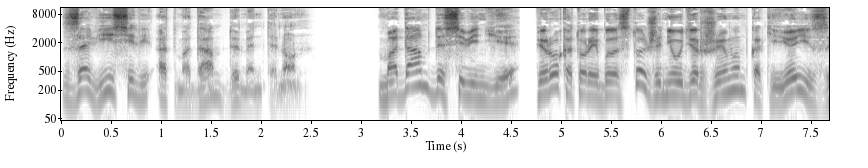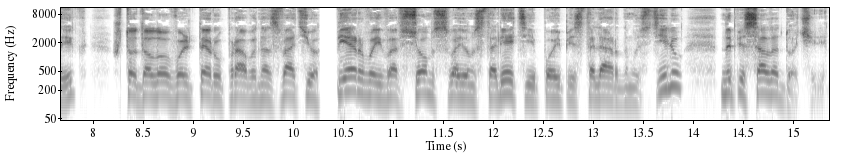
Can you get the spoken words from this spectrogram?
зависели от мадам де Ментенон. Мадам де Севинье, перо которой было столь же неудержимым, как ее язык, что дало Вольтеру право назвать ее первой во всем своем столетии по эпистолярному стилю, написала дочери.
